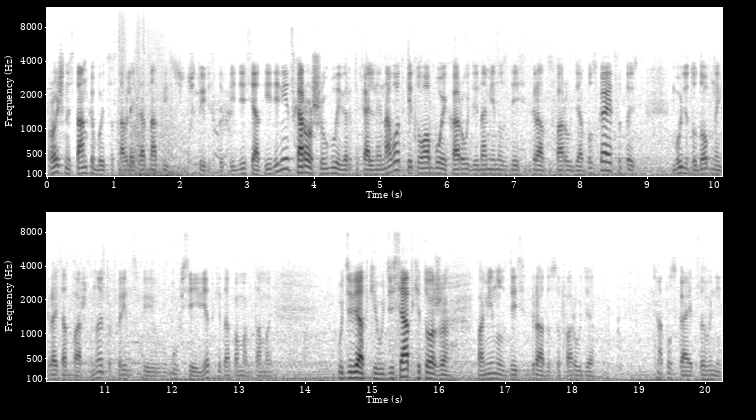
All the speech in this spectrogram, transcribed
Прочность танка будет составлять 1450 единиц. Хорошие углы вертикальной наводки. То обоих орудий на минус 10 градусов орудие опускается. То есть будет удобно играть от башни. Но это, в принципе, у всей ветки, да, по-моему, там и у девятки, у десятки тоже по минус 10 градусов орудие опускается вниз.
